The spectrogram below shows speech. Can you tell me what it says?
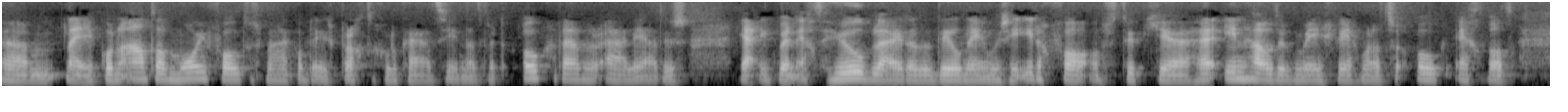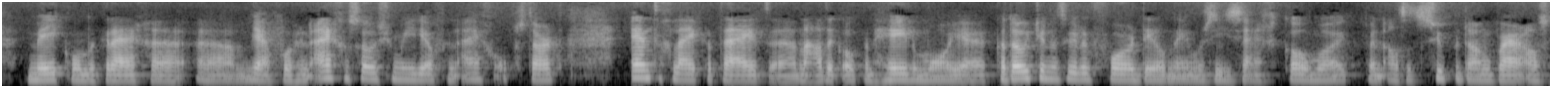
um, nou, je kon een aantal mooie foto's maken op deze prachtige locatie. En dat werd ook gedaan door Alia. Dus ja, ik ben echt heel blij dat de deelnemers in ieder geval een stukje inhoud hebben meegekregen. Maar dat ze ook echt wat mee konden krijgen um, ja, voor hun eigen social media of hun eigen opstart. En tegelijkertijd uh, nou, had ik ook een hele mooie cadeautje natuurlijk voor deelnemers die zijn gekomen. Ik ben altijd super dankbaar als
